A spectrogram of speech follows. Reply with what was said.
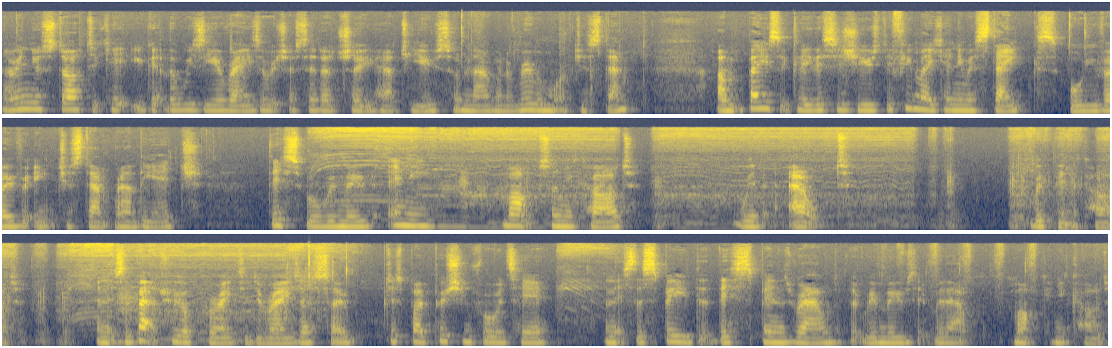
Now in your starter kit you get the Wizzy eraser which I said I'd show you how to use so I'm now going to ruin what I've just stamped. Um, basically this is used if you make any mistakes or you've over inked your stamp around the edge. This will remove any marks on your card without ripping the card. And it's a battery operated eraser so just by pushing forwards here and it's the speed that this spins round that removes it without marking your card.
